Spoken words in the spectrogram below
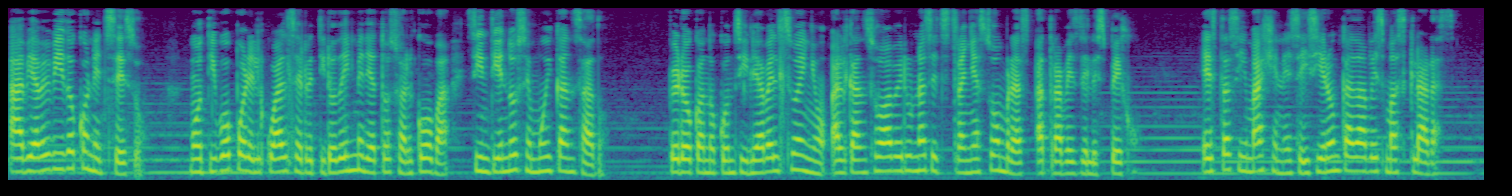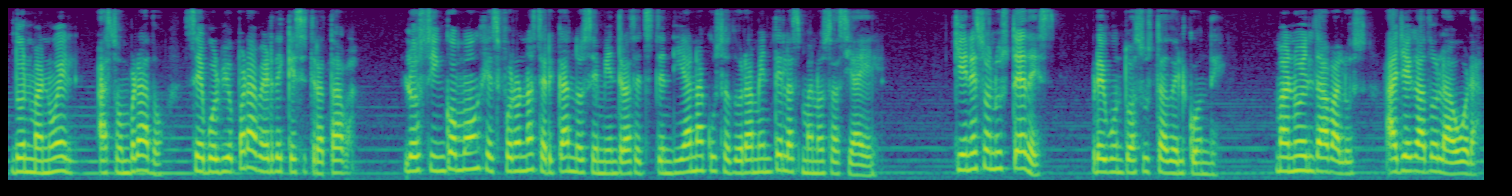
Había bebido con exceso, motivo por el cual se retiró de inmediato a su alcoba, sintiéndose muy cansado. Pero cuando conciliaba el sueño, alcanzó a ver unas extrañas sombras a través del espejo. Estas imágenes se hicieron cada vez más claras. Don Manuel, asombrado, se volvió para ver de qué se trataba. Los cinco monjes fueron acercándose mientras extendían acusadoramente las manos hacia él. ¿Quiénes son ustedes? Preguntó asustado el conde. Manuel Dávalos, ha llegado la hora,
